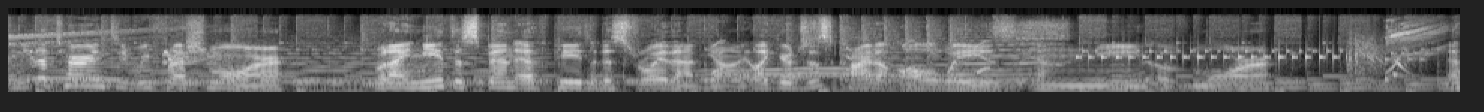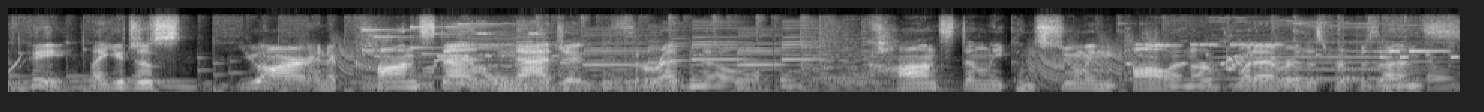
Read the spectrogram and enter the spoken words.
I need a turn to refresh more, but I need to spend FP to destroy that guy. Like you're just kinda always in need of more FP. Like you just you are in a constant magic threadmill, constantly consuming pollen or whatever this represents.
